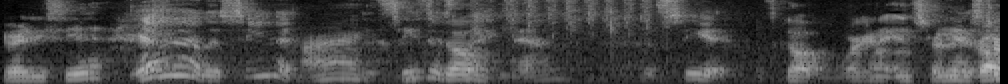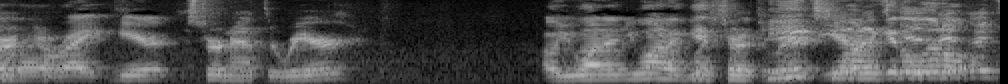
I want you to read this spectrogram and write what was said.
you ready to see it? Yeah, let's see it. All right, Let's see let's this go. thing, man. Let's see it. Let's go. We're gonna insert a drum roll right here. Starting at the rear. Oh, you want to you want to get some starting at the rear. peeks? You Yeah, want to get a little like,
